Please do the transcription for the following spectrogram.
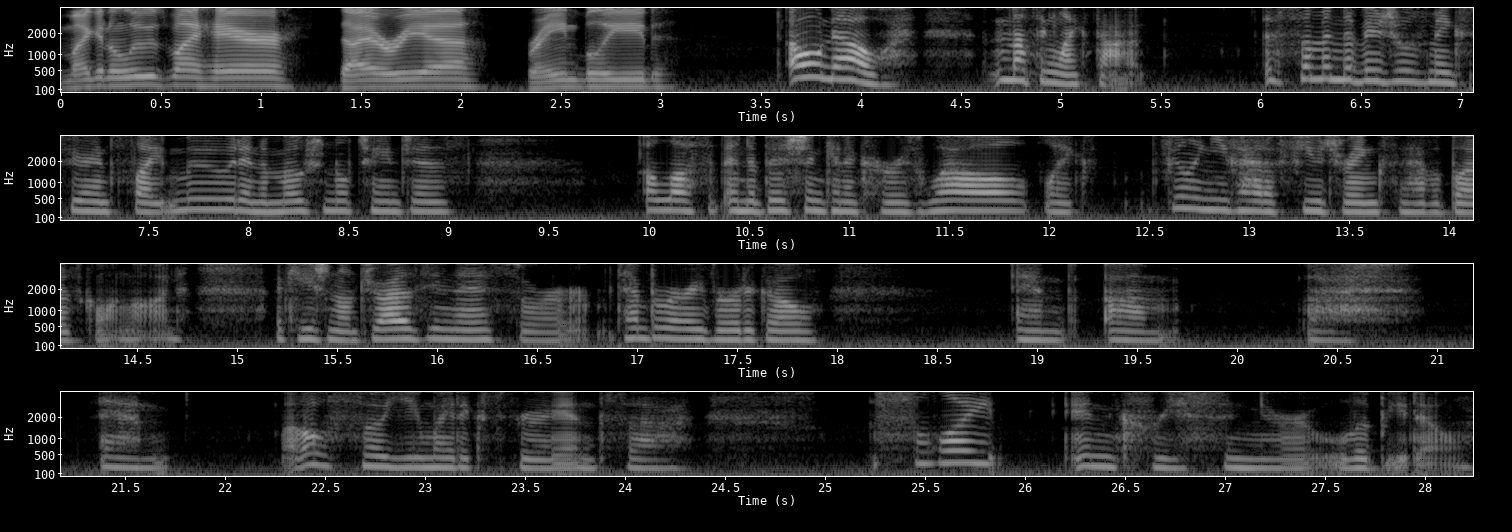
Am I going to lose my hair, diarrhea, brain bleed? Oh no, nothing like that. Some individuals may experience slight mood and emotional changes. A loss of inhibition can occur as well, like feeling you've had a few drinks and have a buzz going on, occasional drowsiness or temporary vertigo, and, um, uh, and also you might experience a slight increase in your libido.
